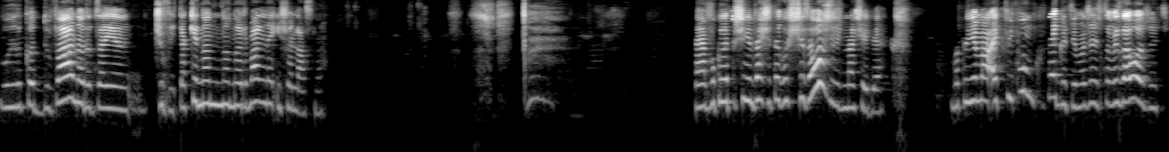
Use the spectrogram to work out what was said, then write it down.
Były tylko dwa no, rodzaje drzwi. Takie no, no normalne i żelazne. A w ogóle tu się nie da się tego się założyć na siebie. Bo tu nie ma ekwipunku tego, gdzie możesz sobie założyć.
